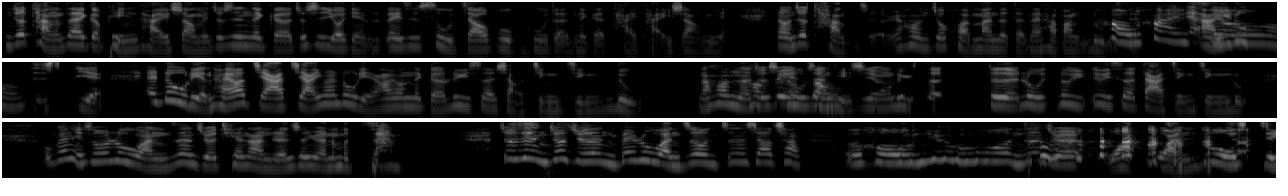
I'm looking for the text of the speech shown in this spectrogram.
你就躺在一个平台上面，就是那个就是有点类似塑胶布铺的那个台台上面，然后你就躺着，然后你就缓慢的等待他帮你录。好害羞哦！阿姨录仔细，哎，露脸还要加价，因为露脸要用那个绿色小晶晶录。然后呢，就是录身体是用绿色，对对，绿绿绿色大晶晶录。我跟你说，录完你真的觉得天哪，你人生原来那么 脏，就是你就觉得你被录完之后，你真的是要唱 A whole new world，你真的觉得宛宛若新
